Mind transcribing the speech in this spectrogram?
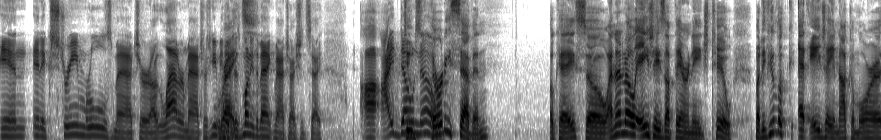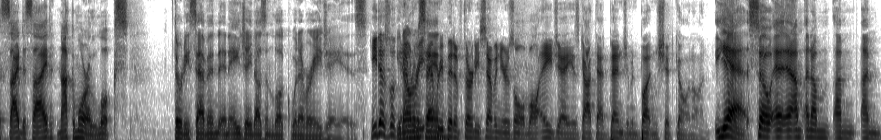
In an extreme rules match or a ladder match, or excuse me, Right. this Money in the Bank match, I should say. Uh, I don't Dude's know. 37. Okay, so and I know AJ's up there in age too, but if you look at AJ and Nakamura side to side, Nakamura looks 37 and AJ doesn't look whatever AJ is. He does look You know what I'm every, saying? every bit of 37 years old, while AJ has got that Benjamin Button shit going on. Yeah, so and, and I'm and I'm I'm I'm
